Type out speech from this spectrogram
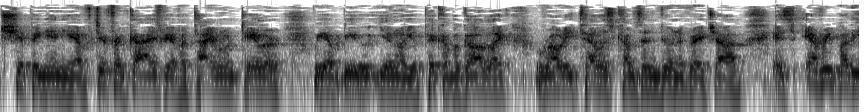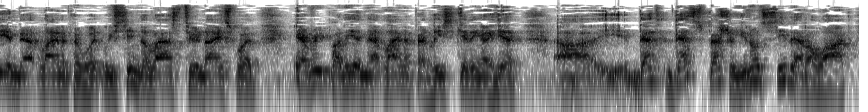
chipping in. You have different guys. We have a Tyrone Taylor. We have you know you pick up a guy like Rowdy Tellez comes in and doing a great job. It's everybody in that lineup, and what we've seen the last two nights with everybody in that lineup at least getting a hit. Uh, Uh, that that's special. You don't see that a lot,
